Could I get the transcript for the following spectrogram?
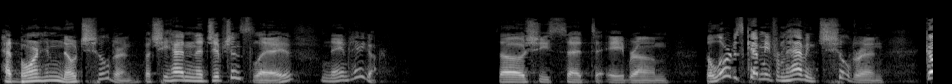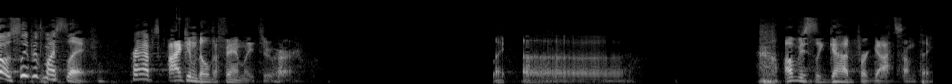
had borne him no children, but she had an Egyptian slave named Hagar. So she said to Abram, The Lord has kept me from having children. Go, sleep with my slave. Perhaps I can build a family through her. Like, uh. Obviously, God forgot something.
